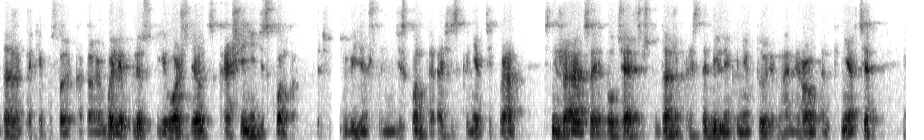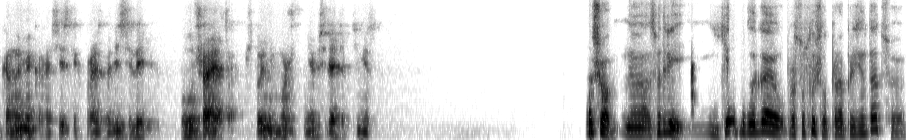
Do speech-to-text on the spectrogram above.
даже в таких условиях, которые были, плюс его ждет сокращение дисконтов. То есть мы видим, что дисконты российской нефти квад снижаются, и получается, что даже при стабильной конъюнктуре на мировом рынке нефти экономика российских производителей улучшается, что не может не вселять оптимизм. Хорошо, э, смотри, я предлагаю, просто услышал про презентацию.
